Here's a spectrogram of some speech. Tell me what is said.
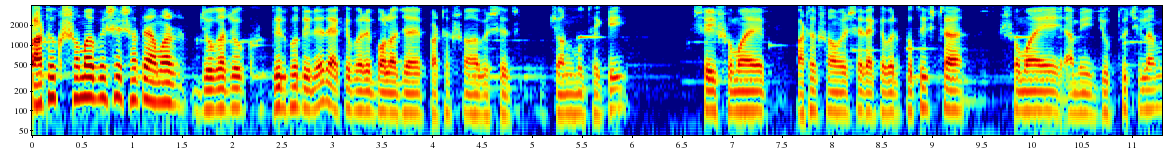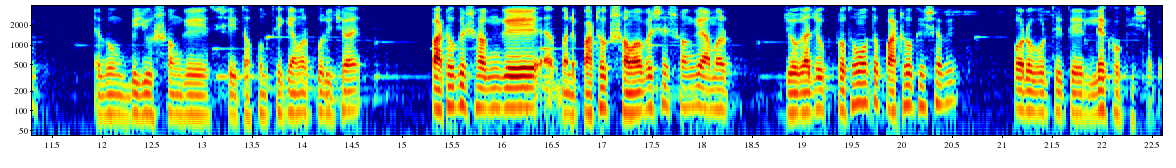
পাঠক সমাবেশের সাথে আমার যোগাযোগ দীর্ঘদিনের, একেবারে বলা যায় পাঠক সমাবেশের জন্ম থেকেই। সেই সময়ে পাঠক সমাবেশের একেবারে প্রতিষ্ঠা সময়ে আমি যুক্ত ছিলাম এবং বিজুর সঙ্গে সেই তখন থেকে আমার পরিচয়। পাঠকের সঙ্গে মানে পাঠক সমাবেশের সঙ্গে আমার যোগাযোগ প্রথমত পাঠক হিসাবে, পরবর্তীতে লেখক হিসাবে।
